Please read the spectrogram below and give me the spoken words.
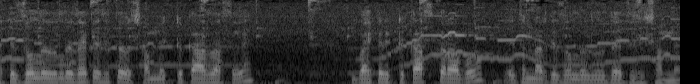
একটু জলদি জলদি যাইতেছি তো, সামনে একটু কাজ আছে। বাইকের একটু কাজ করাবো এই জন্য আর কি জলদি জলদি যাইতেছি সামনে।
